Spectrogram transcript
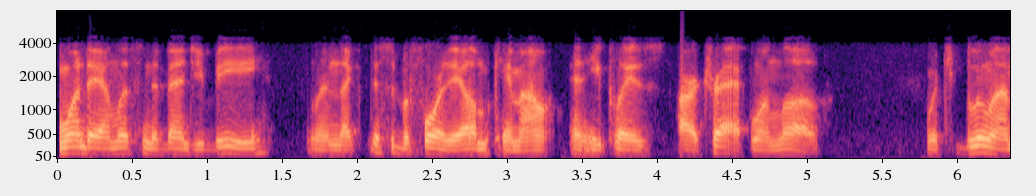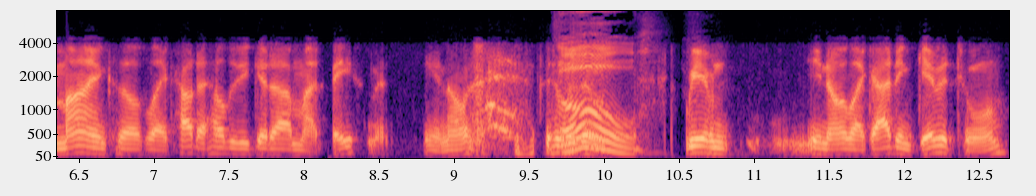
one day I'm listening to Benji B when like this is before the album came out, and he plays our track One Love, which blew my mind because I was like, how the hell did he get out of my basement? You know, Oh, we haven't, you know, like I didn't give it to him.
